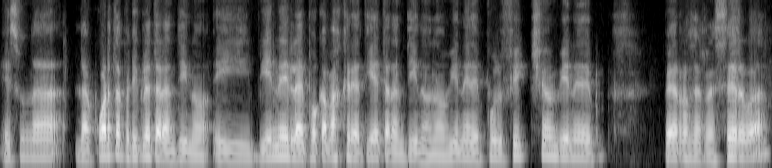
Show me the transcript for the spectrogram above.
es una, la cuarta película de Tarantino y viene la época más creativa de Tarantino, ¿no? Viene de Pulp Fiction, viene de Perros de Reserva,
